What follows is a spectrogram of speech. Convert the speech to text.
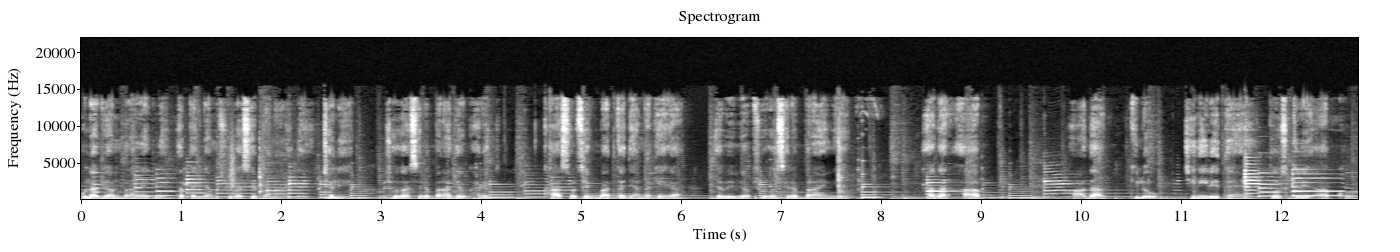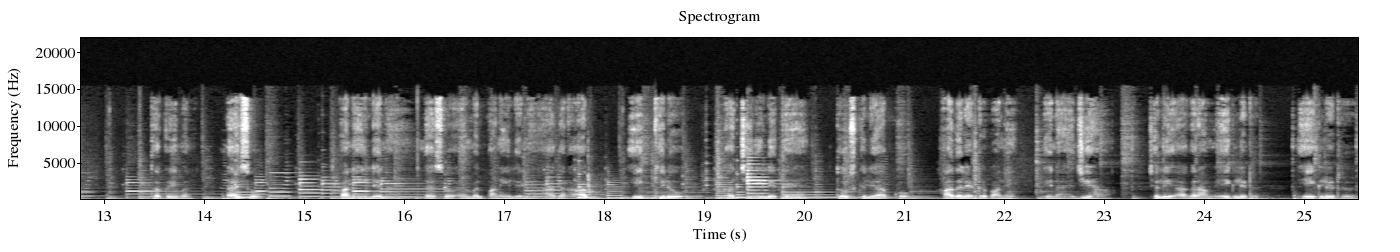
गुलाब जामुन बनाने के लिए, तब तक ले हम शुगर सिरप बना लेते हैं। चलिए शुगर सिरप बनाते हुए हर खास तौर से एक बात का ध्यान रखिएगा, जब भी आप शुगर सिरप बनाएँगे, अगर आप आधा किलो चीनी लेते हैं तो उसके लिए आपको तकरीबन ढाई सौ पानी ही लेना है, ढाई सौ एम पानी ही लेना है। अगर आप एक किलो का चीनी लेते हैं तो उसके लिए आपको आधा लीटर पानी लेना है। जी हाँ चलिए, अगर हम एक लीटर एक लीटर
